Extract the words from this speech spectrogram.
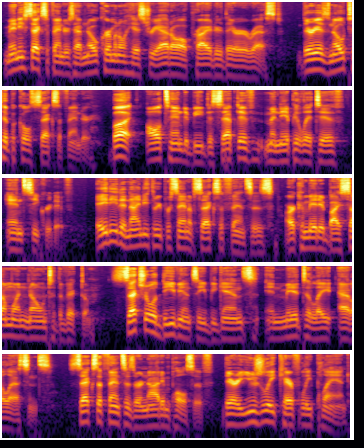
Many sex offenders have no criminal history at all prior to their arrest. There is no typical sex offender, but all tend to be deceptive, manipulative, and secretive. 80 to 93% of sex offenses are committed by someone known to the victim. Sexual deviancy begins in mid to late adolescence. Sex offenses are not impulsive. They are usually carefully planned,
